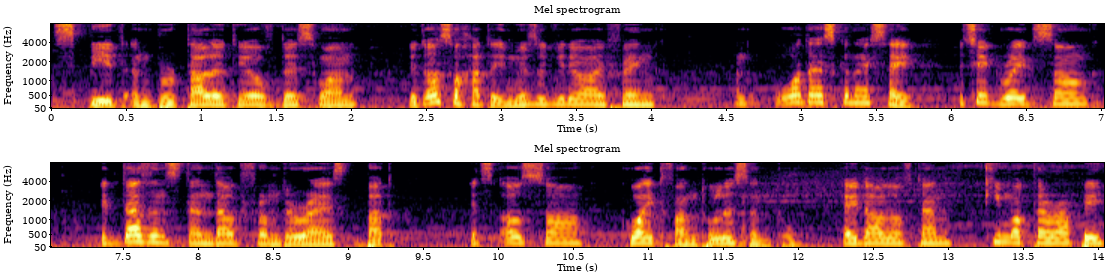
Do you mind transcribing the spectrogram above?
speed and brutality of this one. It also had a music video I think. And what else can I say? It's a great song. It doesn't stand out from the rest, but it's also quite fun to listen to. 8 out of 10. Chemotherapy,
